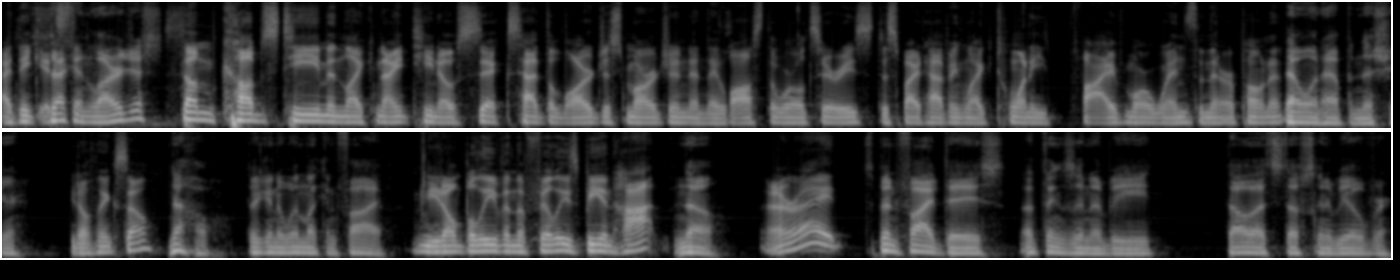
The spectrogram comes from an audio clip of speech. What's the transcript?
I think it's Second largest? some Cubs team in like 1906 had the largest margin and they lost the World Series despite having like 25 more wins than their opponent. That won't happen this year. You don't think so? No, they're going to win like in five. You don't believe in the Phillies being hot? No, All right. it's been five days. That thing's going to be, all that stuff's going to be over.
